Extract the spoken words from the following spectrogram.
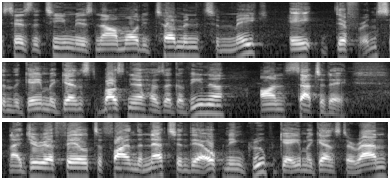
he says the team is now more determined to make a difference in the game against Bosnia-Herzegovina on Saturday. Nigeria failed to find the net in their opening group game against Iran,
